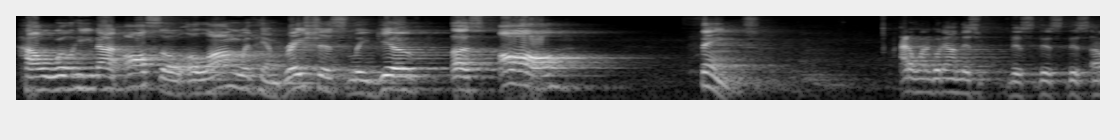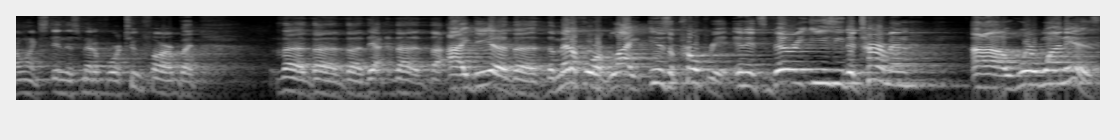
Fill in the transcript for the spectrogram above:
how will he not also, along with him, graciously give us all things? I don't want to go down this, this, this, this, I don't want to extend this metaphor too far, but the, the, the, the, the, the idea, the, the metaphor of light is appropriate, and it's very easy to determine uh, where one is.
